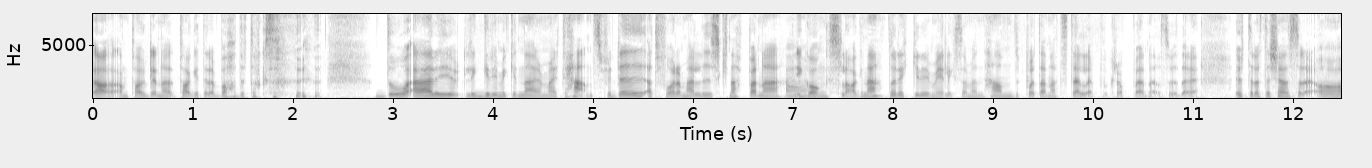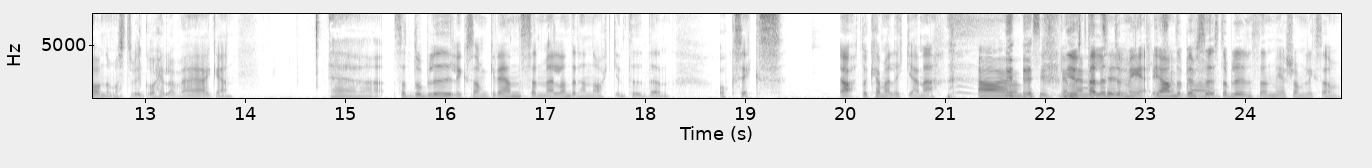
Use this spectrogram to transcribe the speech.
ja, antagligen har tagit det där badet också då är det ju, ligger det mycket närmare till hands för dig att få de här lysknapparna Ja. igångslagna. Då räcker det med liksom en hand på ett annat ställe på kroppen och så vidare. Utan att det känns sådär, åh nu måste vi gå hela vägen. Eh, så då blir liksom gränsen mellan den här nakentiden och sex Ja då kan man lika gärna Ja, precis. Njuta lite naturligt, mer. liksom. Ja då, precis, då blir det nästan mer som liksom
